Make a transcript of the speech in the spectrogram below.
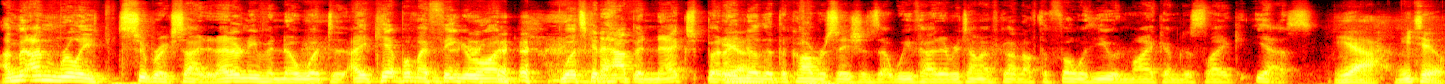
I'm, I'm really super excited. I don't even know what to, I can't put my finger on what's going to happen next, but I know that the conversations that we've had every time I've gotten off the phone with you and Mike, I'm just like, yes. yeah, me too.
